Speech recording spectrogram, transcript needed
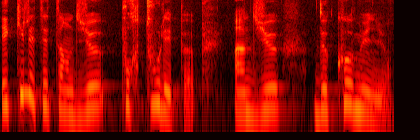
et qu'il était un Dieu pour tous les peuples, un Dieu de communion.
